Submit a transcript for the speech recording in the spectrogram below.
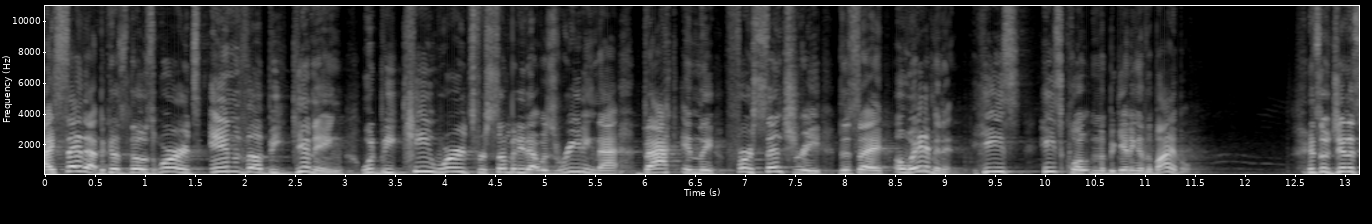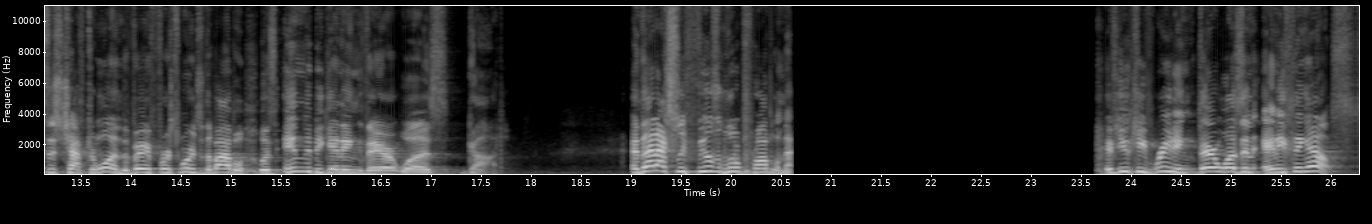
I say that because those words in the beginning would be key words for somebody that was reading that back in the first century to say, oh, wait a minute, he's, he's quoting the beginning of the Bible. And so, Genesis chapter 1, the very first words of the Bible was, In the beginning there was God. And that actually feels a little problematic. If you keep reading, there wasn't anything else.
